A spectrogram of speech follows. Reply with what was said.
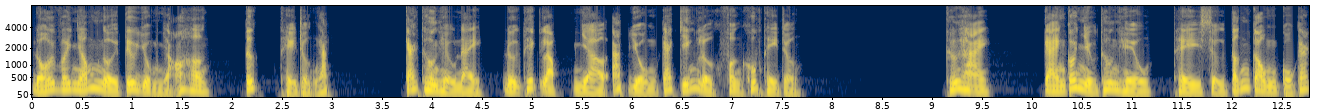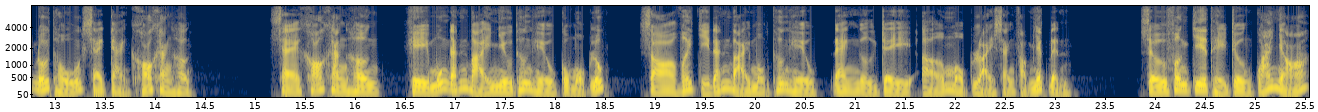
đối với nhóm người tiêu dùng nhỏ hơn, tức thị trường ngách. Các thương hiệu này được thiết lập nhờ áp dụng các chiến lược phân khúc thị trường. Thứ hai, càng có nhiều thương hiệu thì sự tấn công của các đối thủ sẽ càng khó khăn hơn. Sẽ khó khăn hơn khi muốn đánh bại nhiều thương hiệu cùng một lúc so với chỉ đánh bại một thương hiệu đang ngự trị ở một loại sản phẩm nhất định. Sự phân chia thị trường quá nhỏ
